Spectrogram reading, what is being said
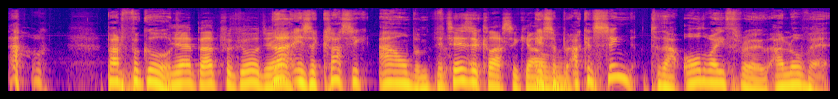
Bad for Good. Yeah, Bad for Good. Yeah, That is a classic album. it is a classic album. A, I can sing to that all the way through. I love it.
